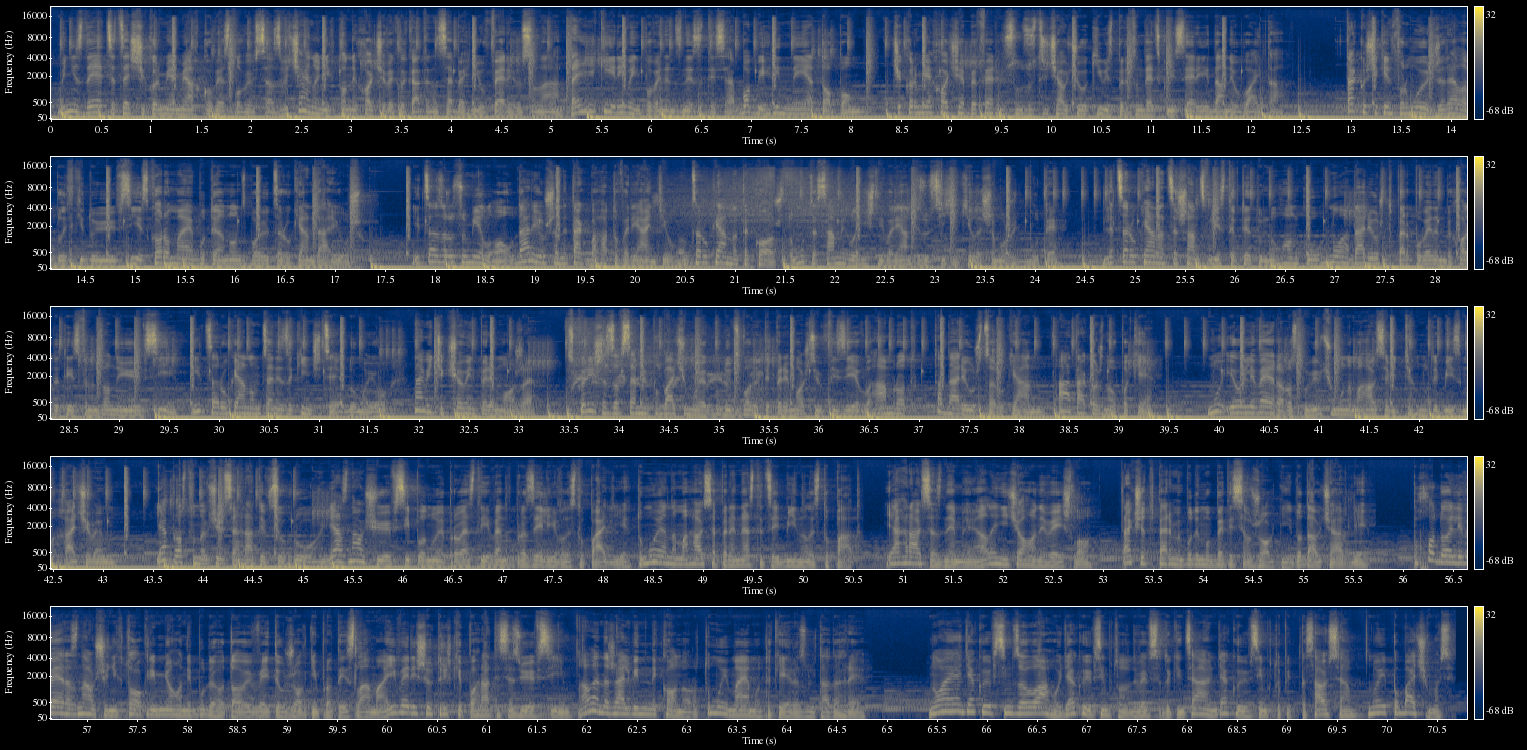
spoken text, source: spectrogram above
Мені здається, це ще Корм'є м'яко висловився. Звичайно, ніхто не хоче викликати на себе гнів Фергюсона. Та й який рівень повинен знизитися? Бобі Грін не є топом. Чи Корм'є хоче, аби Фергюсон зустрічав чуваків із претендентської серії Дани Уайта? Також, як інформують джерела близькі до UFC, скоро має бути анонс бою Царукян Даріуш. І це зрозуміло, у Даріуша не так багато варіантів, у Царукяна також, тому це самий логічний варіант із усіх, які лише можуть бути. Для Царукяна це шанс влізти в титульну гонку, ну а Даріуш тепер повинен виходити із френдзони UFC. І Царукяном це не закінчиться, я думаю, навіть якщо він переможе. Скоріше за все, ми побачимо, як будуть зводити переможців Фізієв Гамрот та Даріуш Царукян, а також навпаки. Ну і Олівейра розповів, чому намагався відтягнути бій з Махачевим. Я просто навчився грати в цю гру. Я знав, що UFC планує провести івент в Бразилії в листопаді, тому я намагався перенести цей бій на листопад. Я грався з ними, але нічого не вийшло. Так що тепер ми будемо битися в жовтні, додав Чарлі. Походу, Олівейра знав, що ніхто, окрім нього, не буде готовий вийти в жовтні проти іслама, і вирішив трішки погратися з UFC. Але, на жаль, він не Конор, тому і маємо такий результат гри. Ну а я дякую всім за увагу, дякую всім, хто додивився до кінця, дякую всім, хто підписався. Ну і побачимось.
